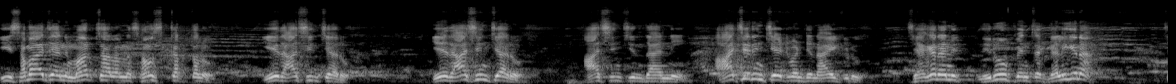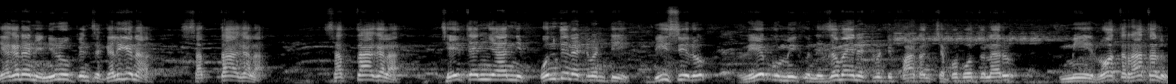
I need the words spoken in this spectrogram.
ఈ సమాజాన్ని మార్చాలన్న సంస్కర్తలు ఏది ఆశించారు ఏది ఆశించారు? ఆశించిన దాన్ని ఆచరించేటువంటి నాయకుడు జగనని నిరూపించగలిగిన జగనని నిరూపించగలిగిన సత్తాగల సత్తాగల చైతన్యాన్ని పొందినటువంటి బీసీలు రేపు మీకు నిజమైనటువంటి పాఠం చెప్పబోతున్నారు. మీ రోతరాతలు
